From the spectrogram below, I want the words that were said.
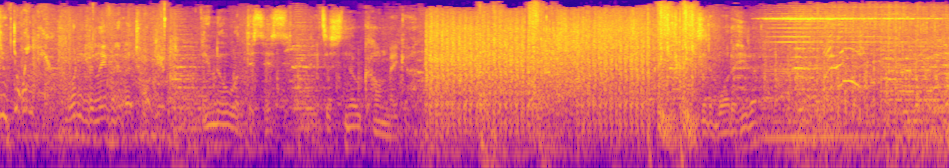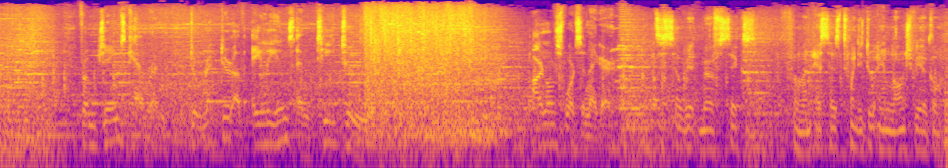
were you doing there? Wouldn't believe me if I told you. You know what this is? It's a snow cone maker. Is it a water heater? From James Cameron, director of Aliens and T2. Arnold Schwarzenegger, It's a Soviet MIRV 6 from an SS-22N launch vehicle. I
